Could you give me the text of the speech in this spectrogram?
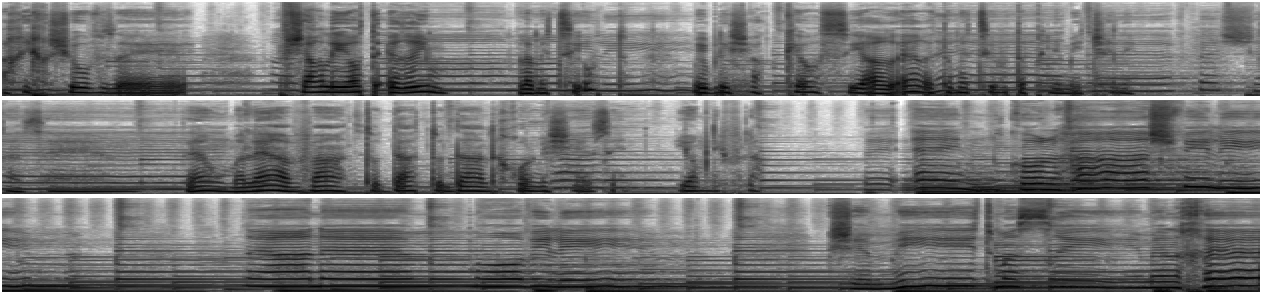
הכי חשוב זה, אפשר להיות ערים למציאות, מבלי שהכאוס יערער את המציאות הפנימית שלי. אז אה, זהו, מלא אהבה, תודה, תודה לכל מי שהאזין. יום נפלא. ואין כל השבילים, לאן הם מובילים? כשמתמסרים אל חסד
